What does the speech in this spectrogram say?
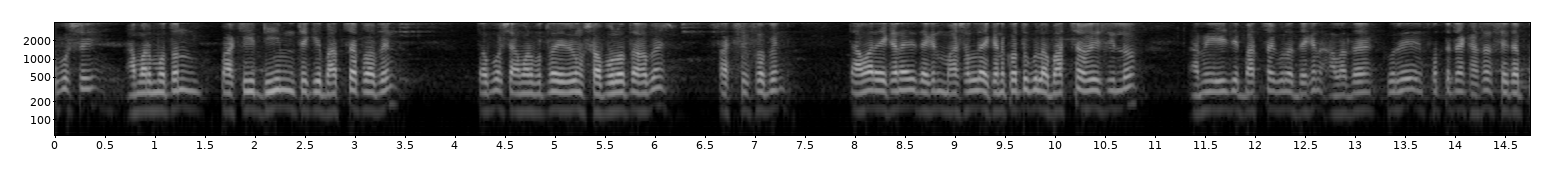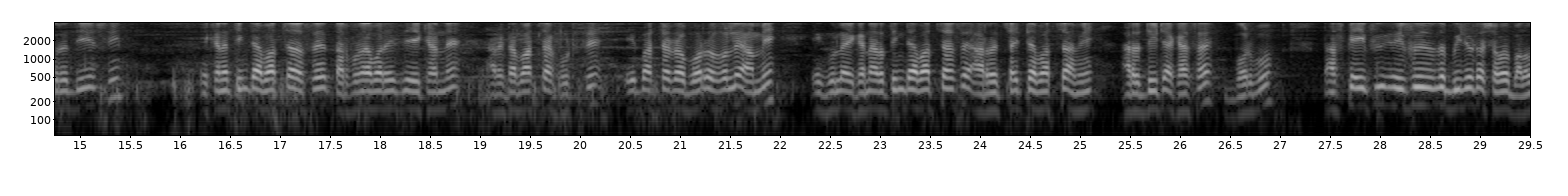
অবশ্যই আমার মতন পাখি ডিম থেকে বাচ্চা পাবেন। তো অবশ্যই আমার মতন এরকম সফলতা হবে সাকসেস হবেন। তা আমার এখানে দেখেন মাসাল্লাহ এখানে কতগুলো বাচ্চা হয়েছিল। আমি এই যে বাচ্চাগুলো দেখেন, আলাদা করে প্রত্যেকটা খাঁচা সেট করে দিয়েছি। এখানে তিনটা বাচ্চা আছে, তারপরে আবার এই যে এখানে আরেকটা বাচ্চা ফুটছে। এই বাচ্চাটা বড় হলে আমি এগুলো এখানে আরও তিনটা বাচ্চা আছে, আর চারটা বাচ্চা আমি আরও দুইটা খাঁচায় ভরবো। তো আজকে এই এই পর্যন্ত ভিডিওটা সবাই ভালো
